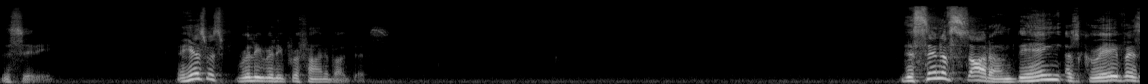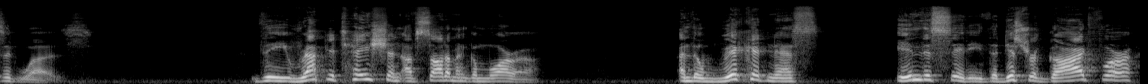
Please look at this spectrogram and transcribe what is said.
the city. And here's what's really, really profound about this. The sin of Sodom, being as grave as it was, the reputation of Sodom and Gomorrah and the wickedness in the city, the disregard for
